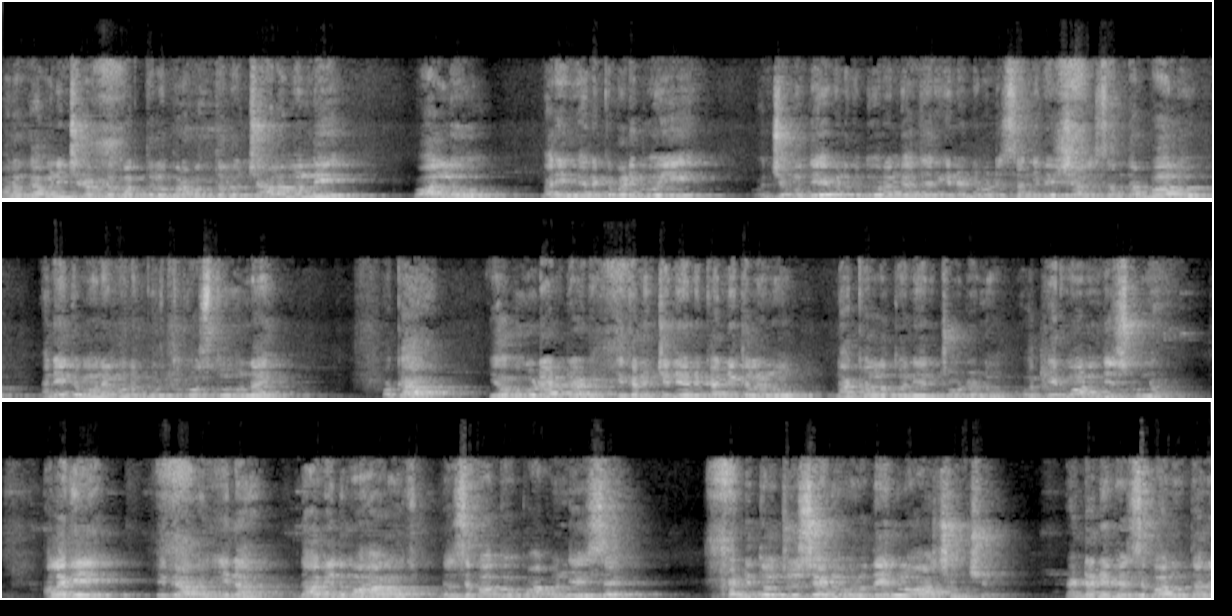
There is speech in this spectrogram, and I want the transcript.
మనం గమనించినప్పుడు భక్తులు ప్రభక్తులు చాలామంది వాళ్ళు మరి వెనకబడిపోయి కొంచెము దేవునికి దూరంగా జరిగినటువంటి సన్నివేశాలు సందర్భాలు అనేకమైన మనకు గుర్తుకొస్తూ ఉన్నాయి. ఒక యోగు కూడా అంటాడు ఇక నుంచి నేను కన్నికలను నా కళ్ళతో నేను చూడను. ఒక తీర్మానం తీసుకున్నాడు. అలాగే ఇక ఈయన దావీదు మహారాజు బెసబాతో పాపం చేశాడు. కంటితో చూశాడు హృదయంలో ఆశించాడు. వెంటనే బెసబాను తన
